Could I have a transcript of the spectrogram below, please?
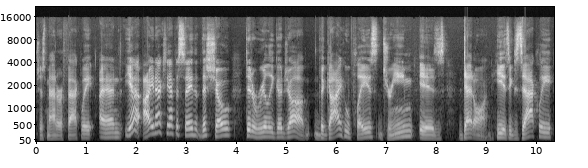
just matter of factly. And yeah, I'd actually have to say that this show did a really good job. The guy who plays Dream is dead on. He is exactly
